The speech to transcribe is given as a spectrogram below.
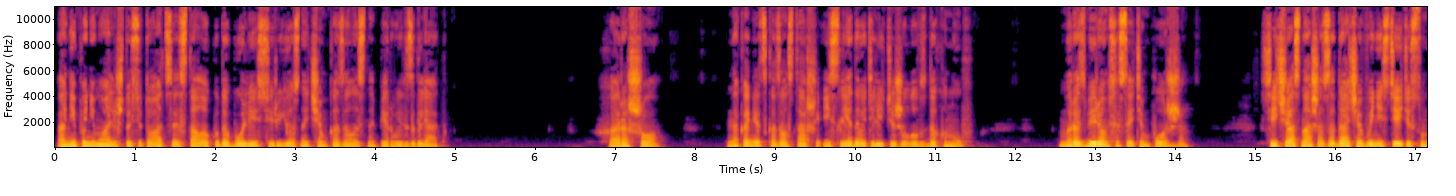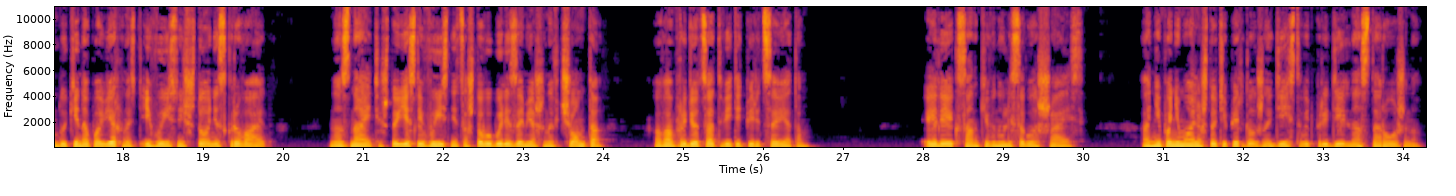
Они понимали, что ситуация стала куда более серьезной, чем казалось на первый взгляд. «Хорошо», — наконец сказал старший исследователь, тяжело вздохнув. «Мы разберемся с этим позже. Сейчас наша задача вынести эти сундуки на поверхность и выяснить, что они скрывают. Но знайте, что если выяснится, что вы были замешаны в чем-то, вам придется ответить перед советом». Элли и Эксан кивнули, соглашаясь. Они понимали, что теперь должны действовать предельно осторожно.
